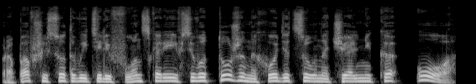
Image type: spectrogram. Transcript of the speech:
Пропавший сотовый телефон, скорее всего, тоже находится у начальника О.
